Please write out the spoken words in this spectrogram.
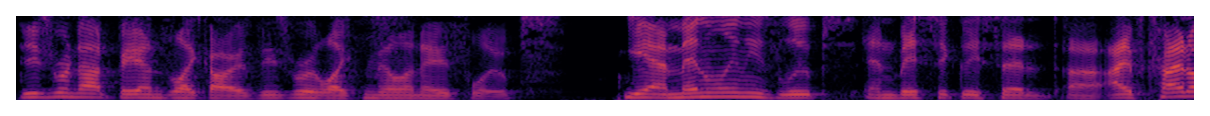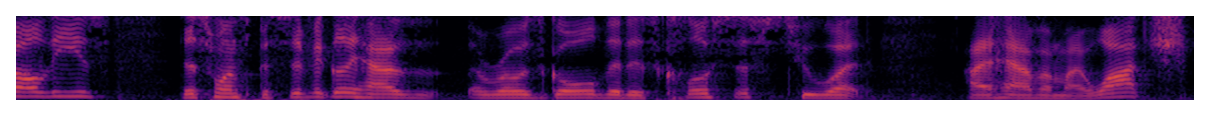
These were not bands like ours. These were like Milanese loops. Yeah, Milanese loops, and basically said, uh, "I've tried all these. This one specifically has a rose gold that is closest to what I have on my watch."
